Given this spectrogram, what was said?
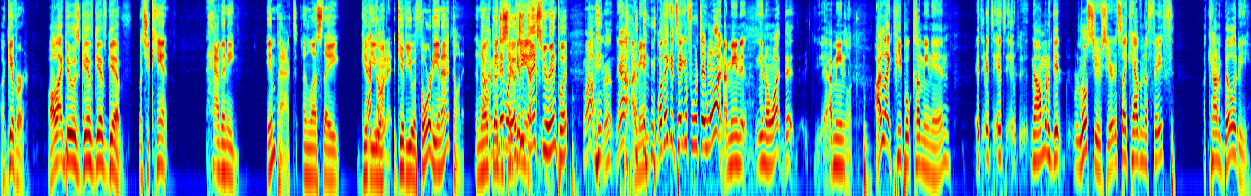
a giver. All I do is give, give, give. but you can't have any impact unless they give Act you it. give you authority and act on it. And they'll, I mean, they'll they just say, "Oh, gee, me a- thanks for your input." Well, I mean- yeah. I mean, well, they can take it for what they want. I mean, you know what? I mean, Look. I like people coming in. It, it, it, it, now I'm going to get a little serious here. It's like having a faith accountability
